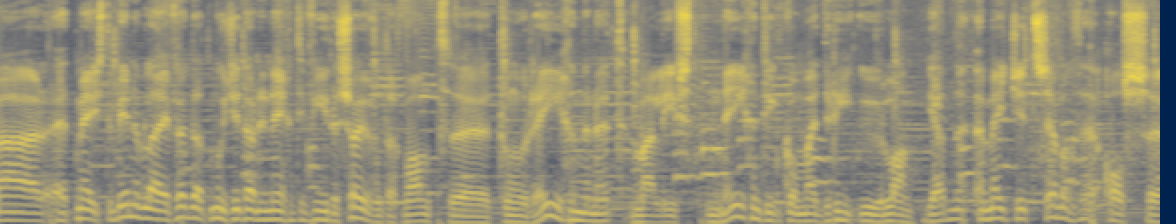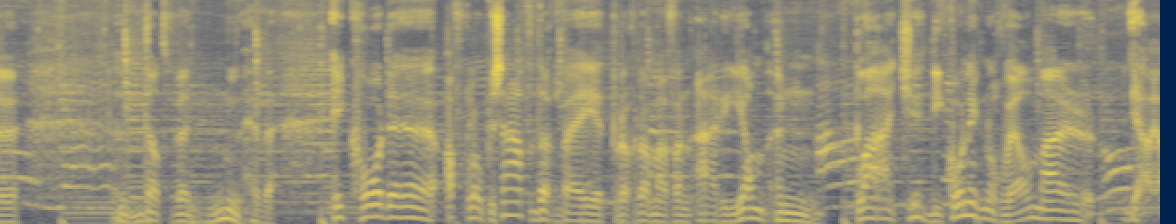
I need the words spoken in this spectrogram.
Maar het meeste binnenblijven, dat moet je dan in 1974, want eh, toen regende het maar liefst 19,3 uur lang. Ja, een beetje hetzelfde als eh, dat we nu hebben. Ik hoorde afgelopen zaterdag bij het programma van Arian een plaatje. Die kon ik nog wel, maar ja,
